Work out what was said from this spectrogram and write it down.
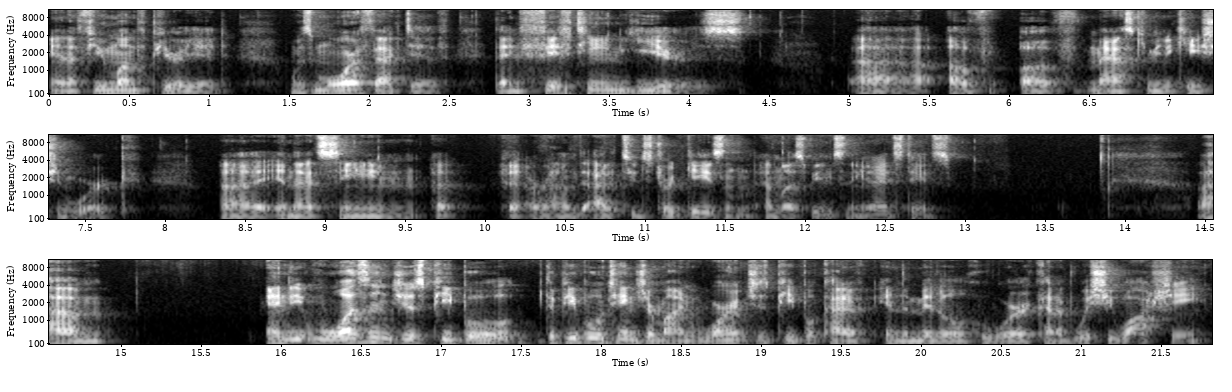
in a few month period was more effective than 15 years uh, of, of mass communication work uh, in that same uh, around attitudes toward gays and, and, lesbians in the United States. Um, and it wasn't just people, the people who changed their mind weren't just people kind of in the middle who were kind of wishy washy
